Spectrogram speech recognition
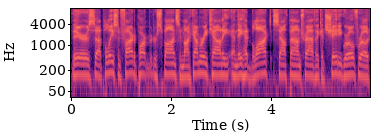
There's uh, police and fire department response in Montgomery County, and they had blocked southbound traffic at Shady Grove Road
